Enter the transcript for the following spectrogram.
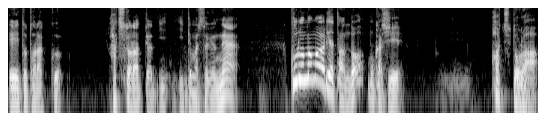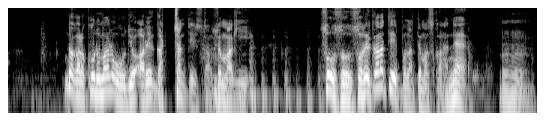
8トラック。8トラって言ってましたけどね。車周りやったんだ昔。8トラ。だから車のオーディオあれガッチャンって入れてたんですよマギー。そうそうそれからテープになってますからね。うん。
